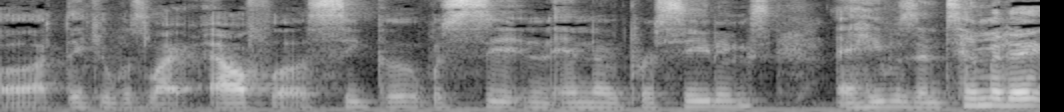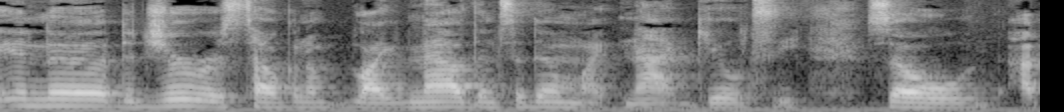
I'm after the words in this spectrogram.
uh, I think it was like Alpha Sika was sitting in the proceedings and he was intimidating the, the jurors, talking like mouthing to them like not guilty. So I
